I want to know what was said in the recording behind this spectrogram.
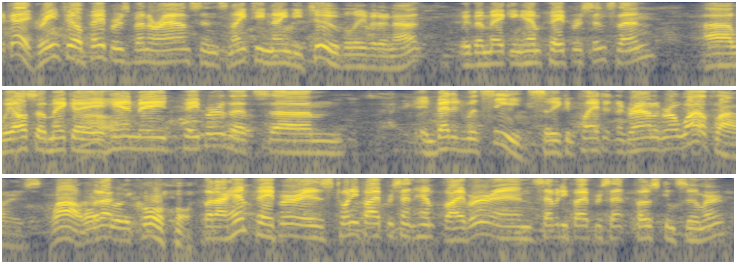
Okay, Green Field Paper's been around since 1992, believe it or not. We've been making hemp paper since then. Uh, we also make a handmade paper that's um, embedded with seeds, so you can plant it in the ground and grow wildflowers. Wow, that's I- really cool. But our hemp paper is 25% hemp fiber and 75% post-consumer.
